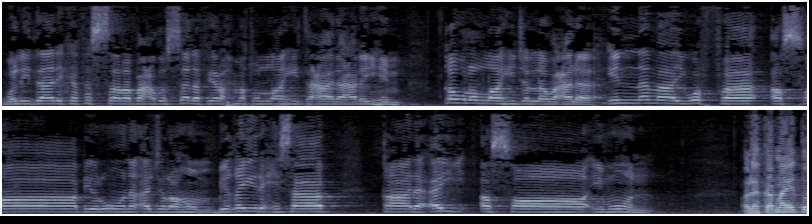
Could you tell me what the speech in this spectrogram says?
ولذلك فسر بعض السلف رحمة الله تعالى عليهم قول الله جل وعلا إنما يوفى الصابرون أجرهم بغير حساب قال أي الصائمون Oleh karena itu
